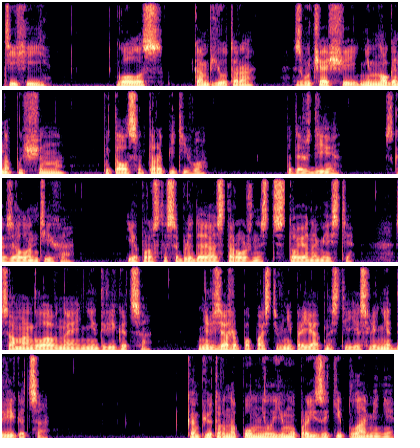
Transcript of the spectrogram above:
Тихий голос компьютера, звучащий немного напыщенно, пытался торопить его. «Подожди», — сказал он тихо. «Я просто соблюдаю осторожность, стоя на месте. Самое главное — не двигаться. Нельзя же попасть в неприятности, если не двигаться». Компьютер напомнил ему про языки пламени,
